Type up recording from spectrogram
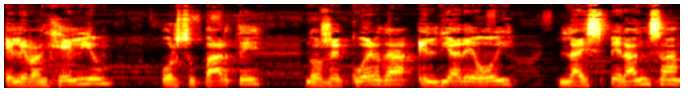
El Evangelio, por su parte, nos recuerda el día de hoy la esperanza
